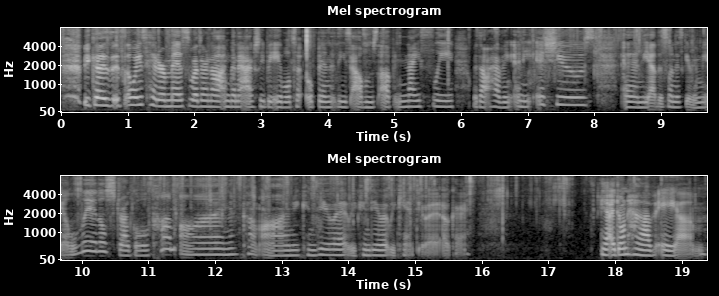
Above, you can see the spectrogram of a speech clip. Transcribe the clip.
because it's always hit or miss whether or not I'm going to actually be able to open these albums up nicely without having any issues. And yeah, this one is giving me a little struggle. Come on, come on, we can do it, we can do it, we can't do it. Okay. Yeah, I don't have a, um,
